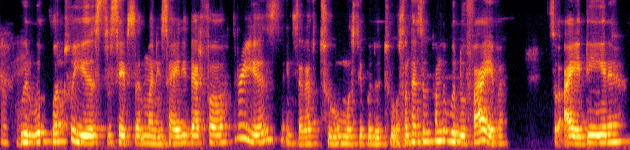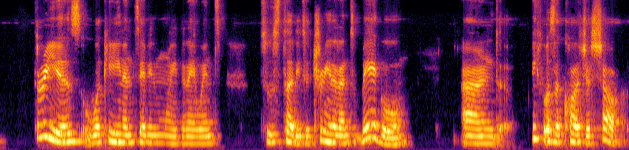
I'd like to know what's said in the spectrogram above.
Okay. We work for two years to save some money. So I did that for three years instead of two. Most people do two. Sometimes some people do five. So I did three years working and saving money. Then I went to study to Trinidad and Tobago and it was a culture shock.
